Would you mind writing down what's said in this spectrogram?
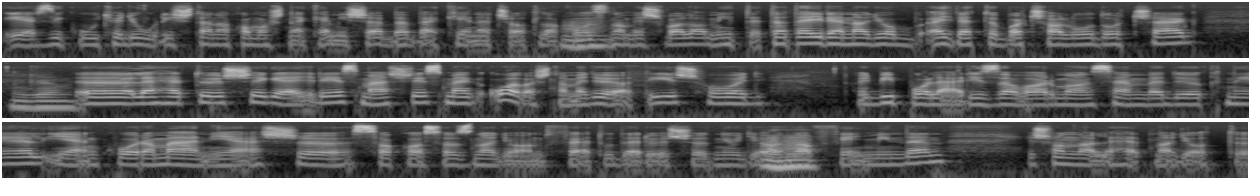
érzik úgy, hogy úristen, akkor most nekem is ebbe be kéne csatlakoznom, hmm. és valamit. Tehát egyre nagyobb, egyre több a csalódottság Igen. lehetősége egyrészt, másrészt meg olvastam egy olyat is, hogy hogy bipoláris zavarban szenvedőknél ilyenkor a mániás szakasz az nagyon fel tud erősödni, ugye uh-huh. a napfény minden, és onnan lehet nagyot,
